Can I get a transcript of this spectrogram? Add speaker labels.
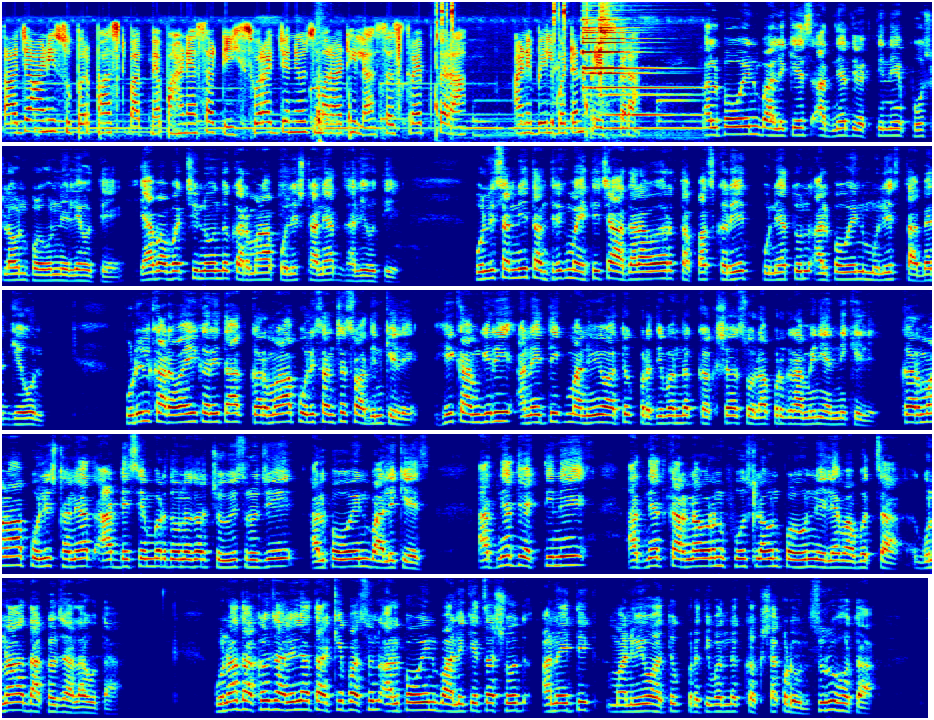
Speaker 1: ताज्या आणि सुपरफास्ट बातम्या पाहण्यासाठी स्वराज्य न्यूज मराठीला सबस्क्राईब करा आणि बेल बटन प्रेस करा.
Speaker 2: अल्पवयीन बालिकेस अज्ञात व्यक्तीने फूस लावून पळवून नेले होते. याबाबतची नोंद करमाळा पोलीस ठाण्यात झाली होती. पोलिसांनी तांत्रिक माहितीच्या आधारावर तपास करीत पुण्यातून अल्पवयीन मुलीस ताब्यात घेऊन पुढील कारवाईकरिता करमाळा पोलिसांचे स्वाधीन केले. ही कामगिरी अनैतिक मानवी वाहतूक प्रतिबंधक कक्ष सोलापूर ग्रामीण यांनी केली. करमाळा पोलीस ठाण्यात आठ डिसेंबर दोन हजार चोवीस रोजी अल्पवयीन बालिकेस अज्ञात व्यक्तीने अज्ञात कारणावरून फूस लावून पळवून नेल्याबाबतचा गुन्हा दाखल झाला होता. गुन्हा दाखल झालेल्या तारखेपासून अल्पवयीन बालिकेचा शोध अनैतिक मानवी वाहतूक प्रतिबंधक कक्षाकडून सुरू होता.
